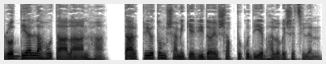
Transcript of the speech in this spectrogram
রদ্দিয়াল্লাহু তালা আনহা তার প্রিয়তম স্বামীকে হৃদয়ের সবটুকু দিয়ে ভালোবেসেছিলেন।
